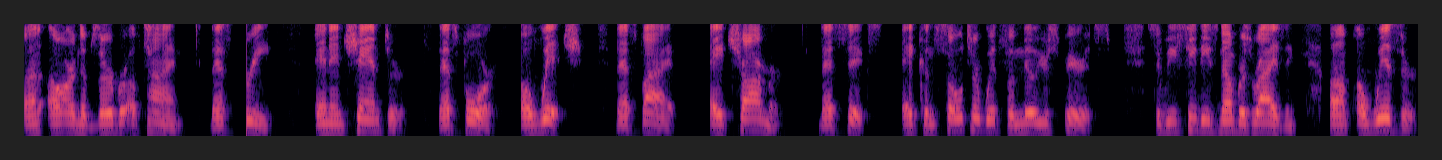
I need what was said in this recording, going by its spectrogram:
An, or an observer of time. That's three. An enchanter. That's four. A witch. That's five. A charmer. That's six. A consulter with familiar spirits. So we see these numbers rising. Um, a wizard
